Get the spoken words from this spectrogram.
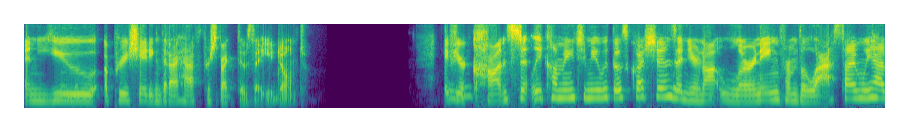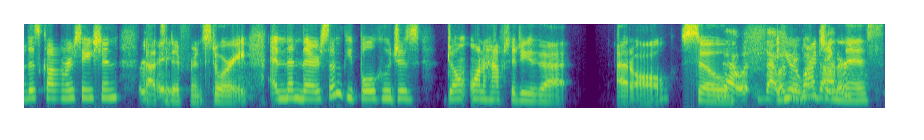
and you mm-hmm. appreciating that I have perspectives that you don't. If mm-hmm. you're constantly coming to me with those questions and you're not learning from the last time we had this conversation, right. that's a different story. And then there are some people who just don't want to have to do that at all. So that, that if you're watching this,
